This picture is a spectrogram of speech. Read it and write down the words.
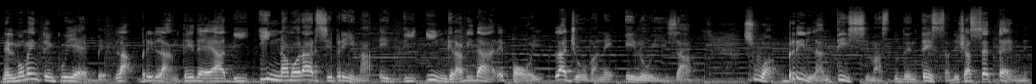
nel momento in cui ebbe la brillante idea di innamorarsi prima e di ingravidare poi la giovane Eloisa, sua brillantissima studentessa diciassettenne,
